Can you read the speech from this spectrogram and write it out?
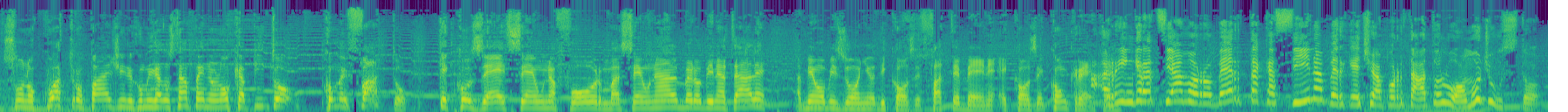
sono quattro pagine di comunicato stampa e non ho capito come è fatto, che cos'è, se è una forma, se è un albero di Natale, abbiamo bisogno di cose fatte bene e cose concrete. Ringraziamo Roberta Cassina perché ci ha portato l'uomo giusto.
